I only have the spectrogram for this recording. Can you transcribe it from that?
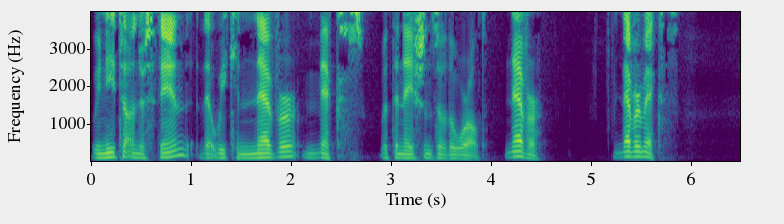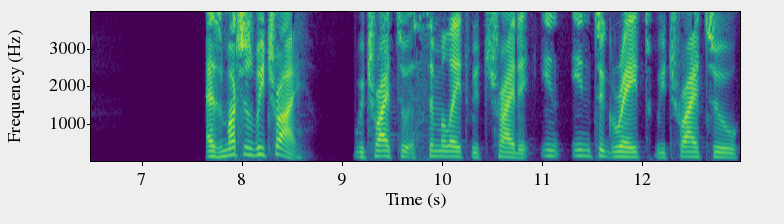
we need to understand that we can never mix with the nations of the world. Never. Never mix. As much as we try, we try to assimilate, we try to in- integrate, we try to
